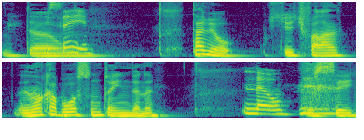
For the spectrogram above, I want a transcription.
Então. Isso aí. Tá, meu. O que eu ia te falar? Não acabou o assunto ainda, né? Não. Eu sei.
